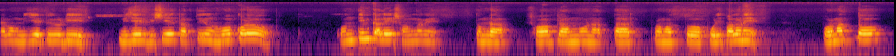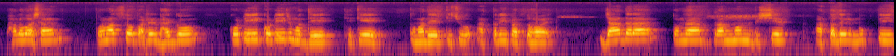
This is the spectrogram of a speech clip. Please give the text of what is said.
এবং নিজের পিউরিটির, নিজের বিশেষ প্রাপ্তির অনুভব করো। অন্তিমকালে সঙ্গমে তোমরা সব ব্রাহ্মণ আত্মার পরমাত্ম পরিপালনের পরমাত্ম ভালোবাসার পরমাত্ম পাঠের ভাগ্য কোটি কোটির মধ্যে থেকে তোমাদের কিছু আত্মারই প্রাপ্ত হয়, যা দ্বারা তোমরা ব্রাহ্মণ বিশ্বের আত্মাদের মুক্তির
